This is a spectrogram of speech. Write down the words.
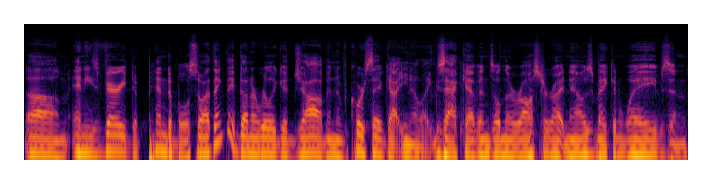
um, and he's very dependable. So I think they've done a really good job. And of course, they've got you know like Zach Evans on their roster right now who's making waves, and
